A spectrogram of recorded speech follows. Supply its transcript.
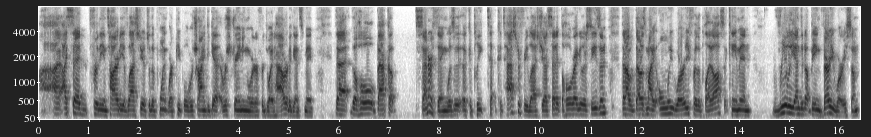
I, I, said for the entirety of last year to the point where people were trying to get a restraining order for Dwight Howard against me, that the whole backup center thing was a, a complete t- catastrophe last year. I said it the whole regular season that I, that was my only worry for the playoffs. It came in really ended up being very worrisome.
